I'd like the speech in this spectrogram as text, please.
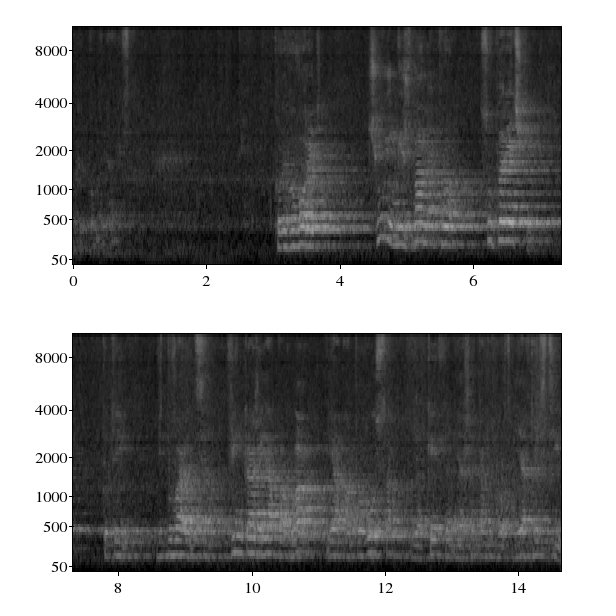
може помиляюся. Коли говорить, чую між вами про суперечки, які відбуваються. Він каже, я Павла, я Аполоса, я Кифа, я там я Христів.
